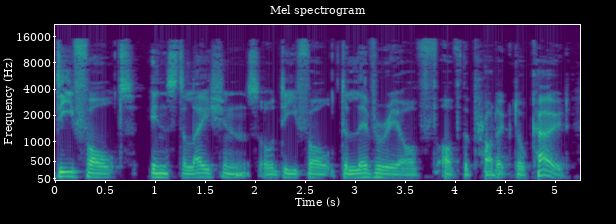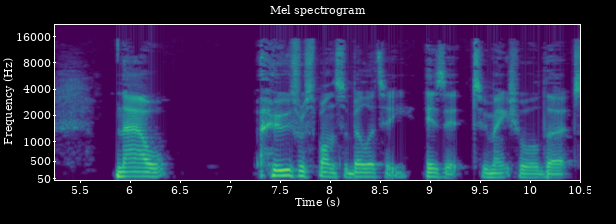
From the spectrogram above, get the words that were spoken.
default installations or default delivery of of the product or code. Now, whose responsibility is it to make sure that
